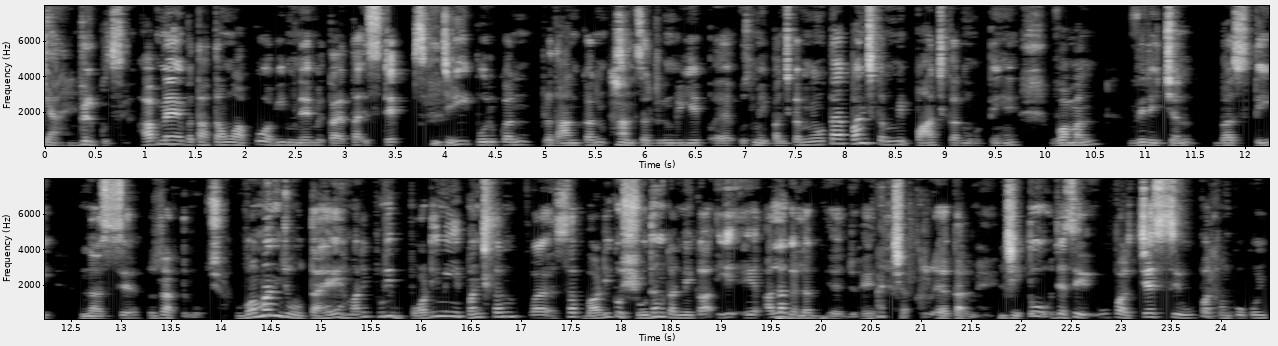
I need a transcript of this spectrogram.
क्या है? बिल्कुल सही। अब मैं बताता हूँ आपको अभी मैंने बताया था स्टेप्स की पूर्व कर्म प्रधान कर्म हाँ. ये उसमें पंचकर्म में होता है। पंचकर्म में पाँच कर्म होते हैं वमन विरेचन बस्ती नस्य रक्त मोक्ष। वमन जो होता है हमारी पूरी बॉडी में ये पंचकर्म सब बॉडी को शोधन करने का ये, अलग अलग जो है अच्छा। कर्म है। जी। तो जैसे ऊपर चेस्ट से ऊपर हमको कोई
